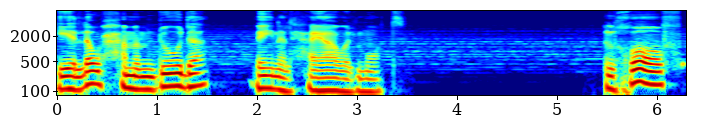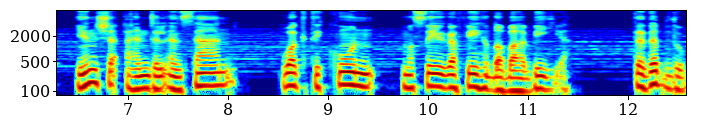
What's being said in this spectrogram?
هي لوحة ممدودة بين الحياة والموت. الخوف ينشأ عند الإنسان وقت يكون مصيره فيه ضبابية تذبذب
